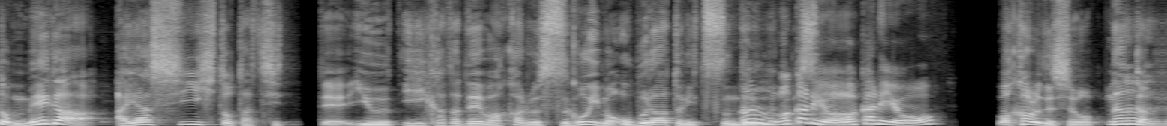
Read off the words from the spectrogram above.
と目が怪しい人たちっていう言い方でわかるすごい今オブラートに包ん。でるんだけどさうんわかるよわかるよわかるでしょ？なんかうん。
